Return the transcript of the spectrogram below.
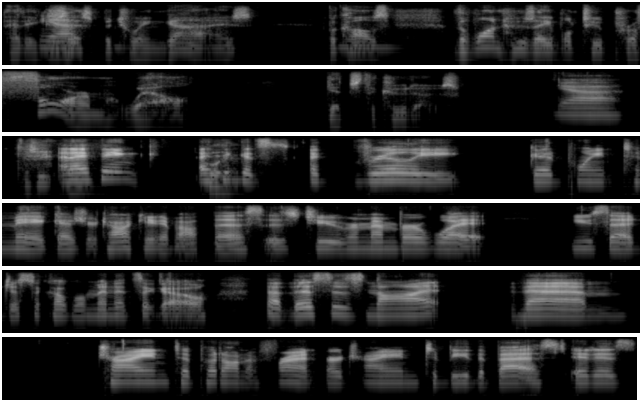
that exists between guys, because Mhm. the one who's able to perform well gets the kudos. yeah. See, And I think I Go think it's a really good point to make as you're talking about this is to remember what you said just a couple minutes ago that this is not them trying to put on a front or trying to be the best. It is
